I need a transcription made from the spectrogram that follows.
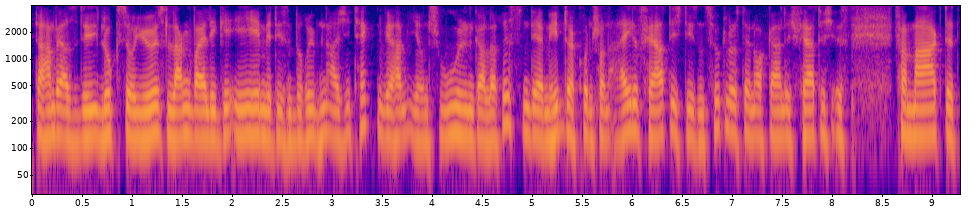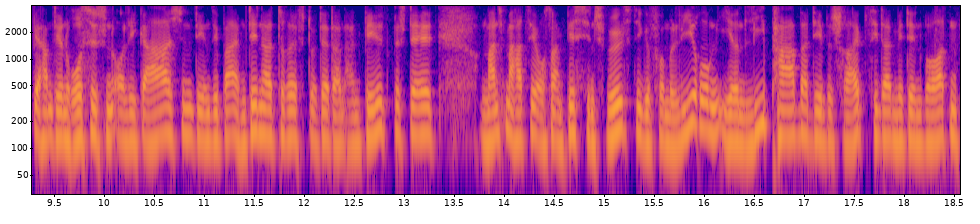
Da haben wir also die luxuriös langweilige Ehe mit diesem berühmten Architekten. Wir haben ihren schwulen Galeristen, der im Hintergrund schon eilfertig diesen Zyklus, der noch gar nicht fertig ist, vermarktet. Wir haben den russischen Oligarchen, den sie bei einem Dinner trifft und der dann ein Bild bestellt. Und manchmal hat sie auch so ein bisschen schwülstige Formulierungen. Ihren Liebhaber, den beschreibt sie dann mit den Worten,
